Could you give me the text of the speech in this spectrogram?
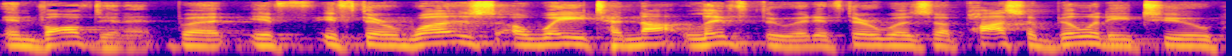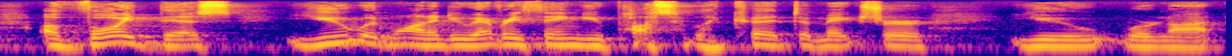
involved in it. But if, if there was a way to not live through it, if there was a possibility to avoid this, you would want to do everything you possibly could to make sure you were not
